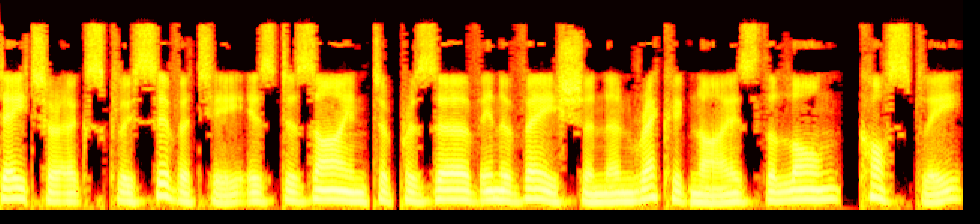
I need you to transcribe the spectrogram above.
Data exclusivity is designed to preserve innovation and recognize the long, costly,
